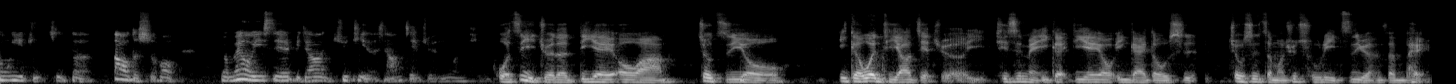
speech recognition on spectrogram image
公益组织的到的时候，有没有一些比较具体的想要解决的问题？我自己觉得 DAO 啊，就只有一个问题要解决而已。其实每一个 DAO 应该都是，就是怎么去处理资源分配。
